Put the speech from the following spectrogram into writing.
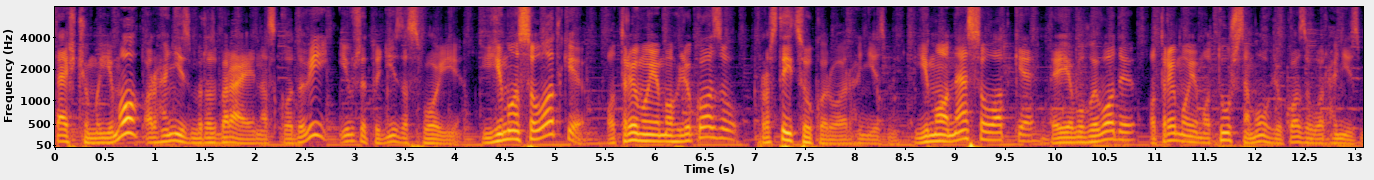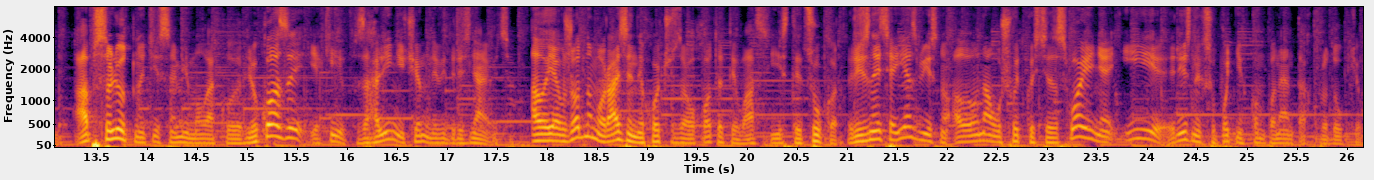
те, що ми їмо, організм розбирає на складові і вже тоді засвоює. Їмо солодке, отримуємо глюкозу, простий цукор у організмі. Їмо не солодке, де є вуглеводи, отримуємо ту ж саму глюкозу в організмі. Абсолютно ті самі молекули глюкози, які взагалі нічим не відрізняються. Але я в жодному разі не хочу заохотити вас їсти цукор. Різниця є, звісно, але вона у швидкості засвоєння і різних супутніх компонентах продуктів.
